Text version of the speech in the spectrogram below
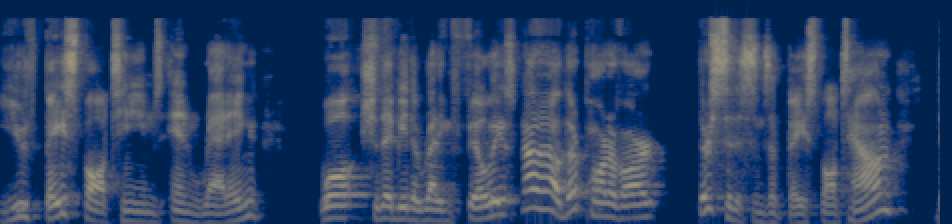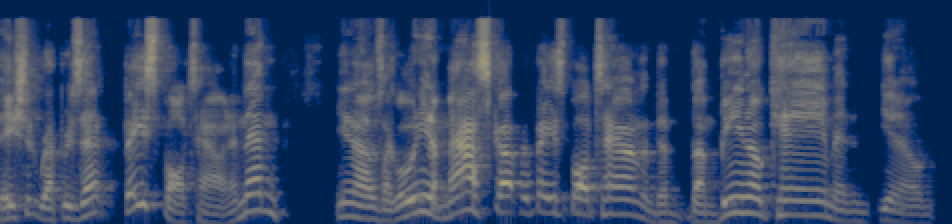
youth baseball teams in Reading, well, should they be the Reading Phillies? No, no, no. They're part of our, they're citizens of Baseball Town. They should represent Baseball Town. And then, you know, I was like, well, we need a mascot for Baseball Town. And the Bunbino came and, you know,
